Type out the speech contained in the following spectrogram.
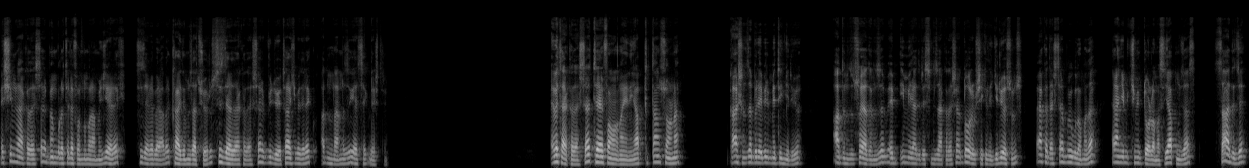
Ve şimdi arkadaşlar ben burada telefon numaramı girerek sizlerle beraber kaydımızı açıyoruz. Sizler de arkadaşlar videoyu takip ederek adımlarınızı gerçekleştirin. Evet arkadaşlar telefon onayını yaptıktan sonra karşınıza böyle bir metin geliyor. Adınızı, soyadınızı ve e-mail adresinizi arkadaşlar doğru bir şekilde giriyorsunuz. Ve arkadaşlar bu uygulamada herhangi bir kimlik doğrulaması yapmayacağız. Sadece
